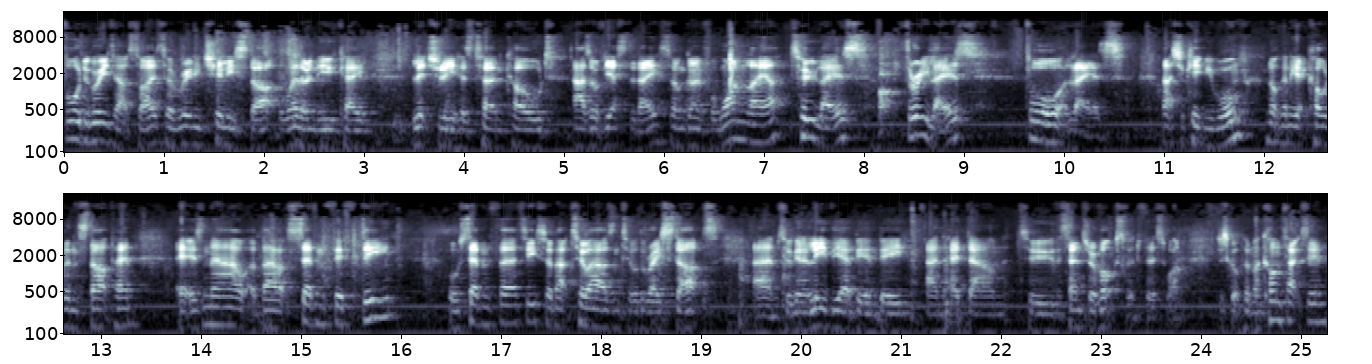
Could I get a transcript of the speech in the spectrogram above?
Four degrees outside, so a really chilly start. The weather in the UK literally has turned cold as of yesterday. So I'm going for one layer, two layers, three layers, four layers. That should keep me warm. Not gonna get cold in the start pen. It is now about 7.15 or 7.30, so about two hours until the race starts. Um, so we're gonna leave the Airbnb and head down to the centre of Oxford for this one. Just gotta put my contacts in,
